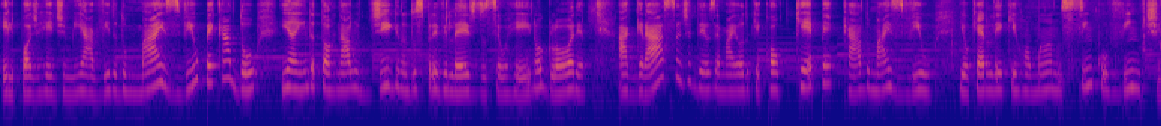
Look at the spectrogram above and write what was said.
Ele pode redimir a vida do mais vil pecador e ainda torná-lo digno dos privilégios do seu reino. Oh, glória! A graça de Deus é maior do que qualquer pecado mais vil. E eu quero ler aqui Romanos 5, 20.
